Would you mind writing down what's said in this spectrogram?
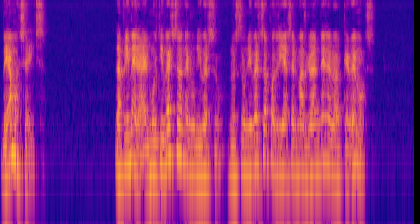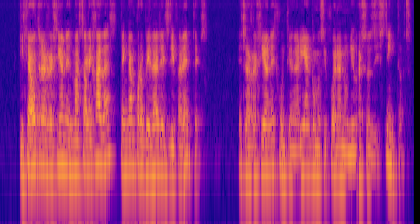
Veamos seis. La primera, el multiverso en el universo. Nuestro universo podría ser más grande de lo que vemos. Quizá otras regiones más alejadas tengan propiedades diferentes. Esas regiones funcionarían como si fueran universos distintos.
